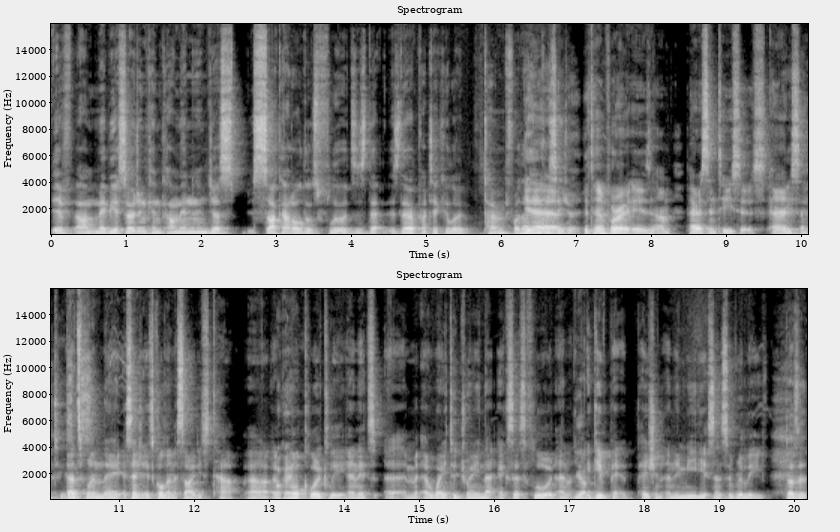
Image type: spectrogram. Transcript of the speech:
if um, maybe a surgeon can come in and just suck out all those fluids, is that is there a particular term for that yeah, procedure? the term for it is um, paracentesis, and Paracentesis. that's when they essentially it's called an ascites tap, uh, Okay. more colloquially, and it's a, a way to drain that excess fluid and Yeah. give pa- patient an immediate sense of relief. Does it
